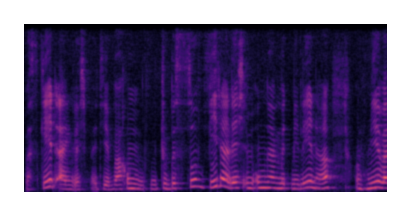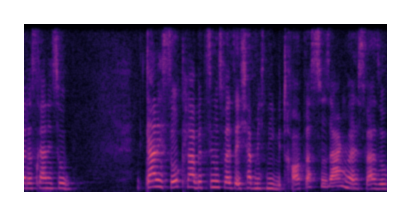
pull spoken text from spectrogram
was geht eigentlich bei dir? Warum, du bist so widerlich im Umgang mit Milena und mir war das gar nicht so, gar nicht so klar, beziehungsweise ich habe mich nie getraut, was zu sagen, weil es war so,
